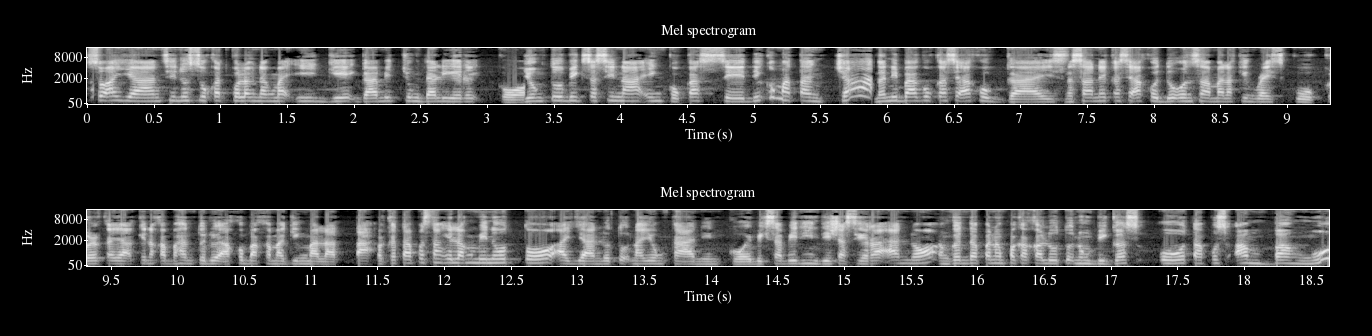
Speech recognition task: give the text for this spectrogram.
so, ayan, sinusukat ko lang ng maigi gamit yung daliri ko. Yung tubig sa sinaing ko kasi di ko matansya. Nanibago kasi ako, guys. Nasanay kasi ako doon sa malaking rice cooker, kaya kinakabahan tuloy ako baka maging malata. Pagkatapos ng ilang minuto, ayan, luto na yung kanin ko. Ibig sabihin, hindi siya siraan, no? Ang ganda pa ng pagkakaluto ng bigas, oh, tapos ang bango.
